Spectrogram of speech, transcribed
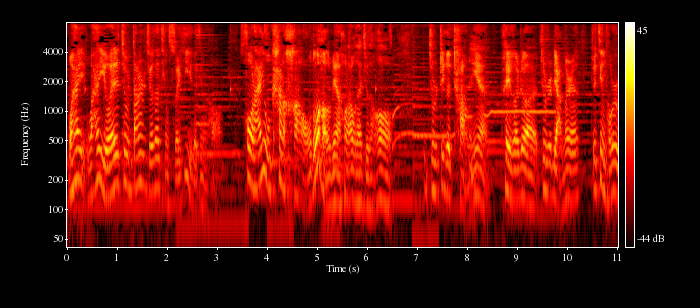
我还我还以为就是当时觉得挺随意一个镜头，后来又看了好多好多遍，后来我才觉得哦，就是这个场面配合着就是两个人，这镜头是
